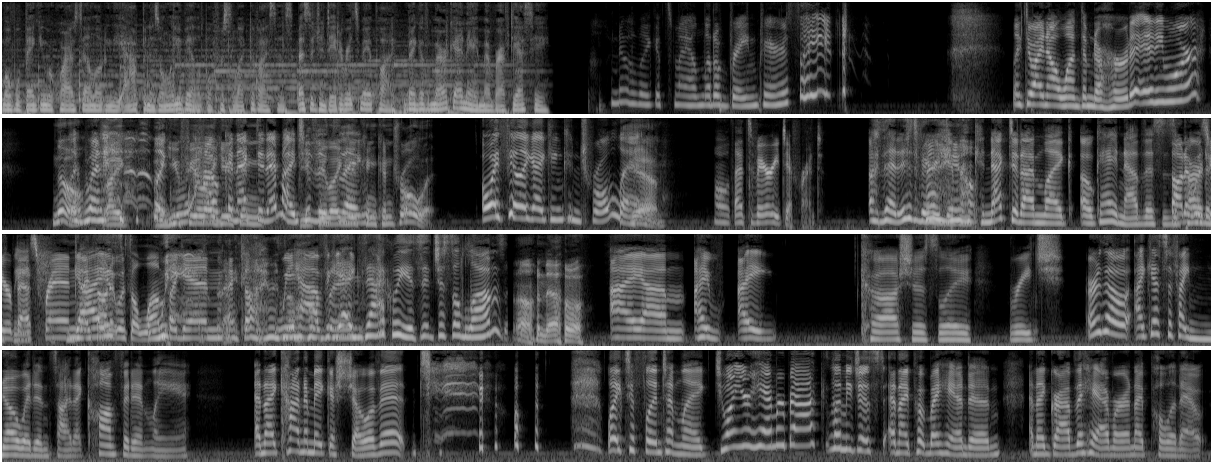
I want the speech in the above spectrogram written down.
Mobile banking requires downloading the app and is only available for select devices. Message and data rates may apply. Bank of America and a member FDIC. No, like it's my own little brain parasite. like, do I not want them to hurt it anymore? No, Like what- like, like, you feel how like you connected can, am I to you this feel like thing? you can control it. Oh, I feel like I can control it. Yeah. Oh, that's very different. That is very different. Connected, I'm like, okay, now this is. a thought it was of your me. best friend. I thought it was a lump we- again. I thought it was. We the whole have, yeah, exactly. Is it just a lump? Oh no. I um, I I cautiously reach, or though I guess if I know it inside, I confidently, and I kind of make a show of it. like to Flint, I'm like, "Do you want your hammer back? Let me just," and I put my hand in and I grab the hammer and I pull it out,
